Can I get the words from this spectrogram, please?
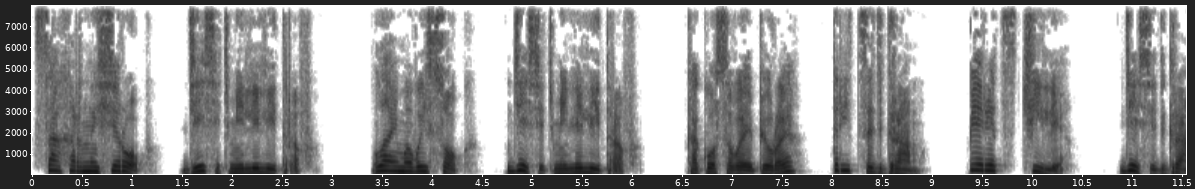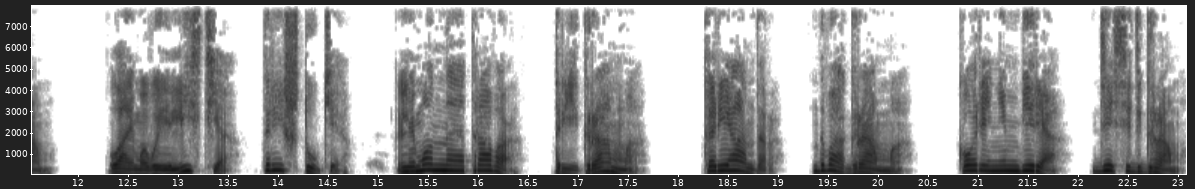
Сахарный сироп 10 мл. Лаймовый сок 10 мл. Кокосовое пюре 30 грамм. Перец чили 10 грамм. Лаймовые листья 3 штуки. Лимонная трава 3 грамма. Кориандр 2 грамма. Корень имбиря 10 грамм.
